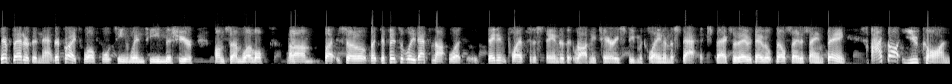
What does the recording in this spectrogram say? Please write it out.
They're better than that. They're probably 12, 14 win team this year on some level. Um, but so, but defensively, that's not what they didn't play up to the standard that Rodney Terry, Steve McClain, and the staff expect. So they they they'll say the same thing. I thought UConn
